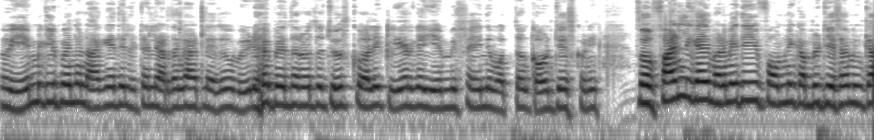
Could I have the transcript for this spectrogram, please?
సో ఏం మిగిలిపోయిందో నాకైతే లిటరల్లీ అర్థం కావట్లేదు. వీడియో అయిపోయిన తర్వాత చూసుకోవాలి. క్లియర్గా ఏం మిస్ అయింది మొత్తం కౌంట్ చేసుకొని. సో ఫైనలీ మనమైతే ఈ ఫామ్ని కంప్లీట్ చేసాం. ఇంకా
